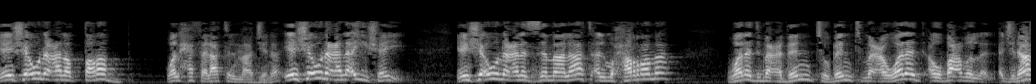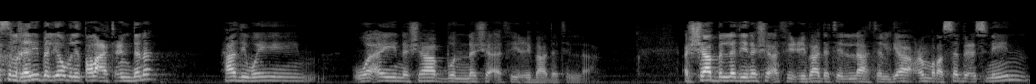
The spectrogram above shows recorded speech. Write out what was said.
ينشؤون على الطرب والحفلات الماجنة ينشؤون على أي شيء؟ ينشؤون على الزمالات المحرمة ولد مع بنت وبنت مع ولد أو بعض الأجناس الغريبة اليوم اللي طلعت عندنا. هذه وين؟ وأين شاب نشأ في عبادة الله؟ الشاب الذي نشأ في عبادة الله تلقاه عمره سبع سنين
